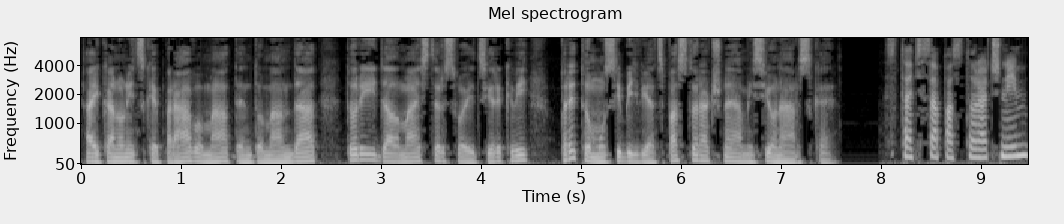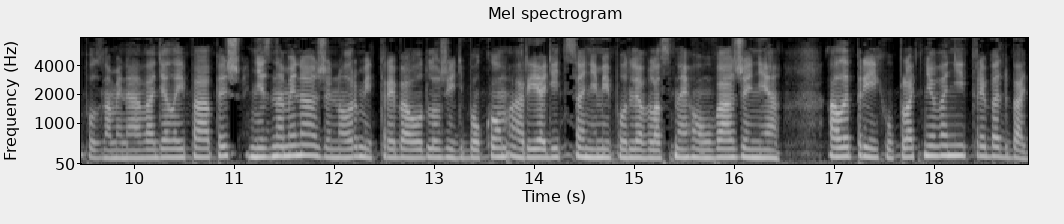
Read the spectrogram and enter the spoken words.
Aj kanonické právo má tento mandát, ktorý dal majster svojej cirkvi, preto musí byť viac pastoračné a misionárske. Stať sa pastoračným, poznamenáva ďalej pápež, neznamená, že normy treba odložiť bokom a riadiť sa nimi podľa vlastného uváženia, ale pri ich uplatňovaní treba dbať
